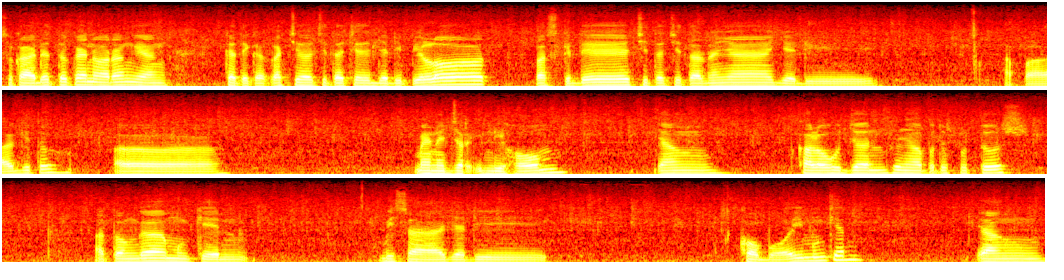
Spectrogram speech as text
Suka ada tuh kan orang yang ketika kecil cita-cita jadi pilot pas gede cita-citanya jadi apa gitu uh, manajer home yang kalau hujan sinyal putus-putus atau enggak mungkin bisa jadi cowboy mungkin? Yang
